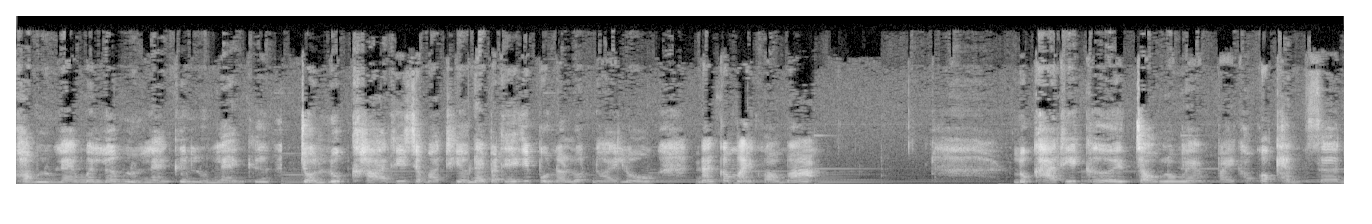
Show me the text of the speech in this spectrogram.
ความรุนแรงมันเริ่มรุนแรงขึ้นรุนแรงขึ้น จนลูกค้าที่จะมาเที่ยวในประเทศญี่ปุ่นลดน้อยลง นั่นก็หมายความว่า ลูกค้าที่เคยจองโรงแรมไปเขาก็แคนเซิล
